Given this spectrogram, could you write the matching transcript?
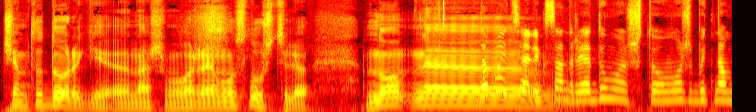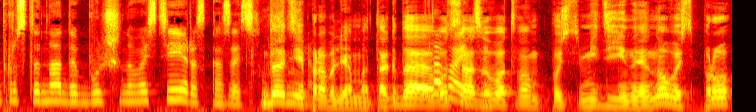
чем-то дороги э, нашему уважаемому слушателю. Но... э, Давайте, Александр, я думаю, что, может быть, нам просто надо больше новостей рассказать Да, слушателям. не проблема. Тогда вот Давайте. сразу вот вам пусть медийная новость про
